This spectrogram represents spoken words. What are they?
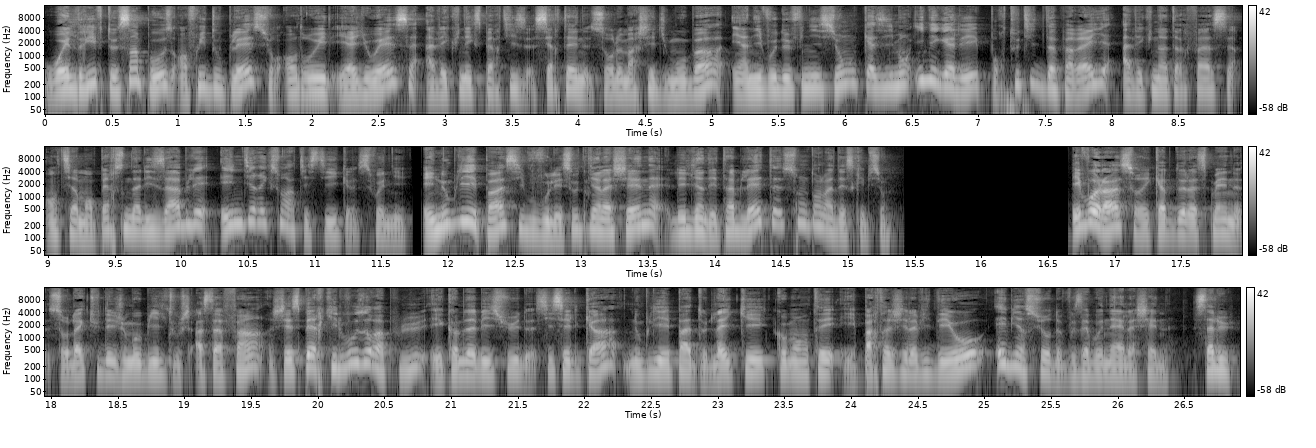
Wild Drift s'impose en free-to-play sur Android et iOS avec une expertise certaine sur le marché du MOBA et un niveau de finition quasiment inégalé pour tout type d'appareil avec une interface entièrement personnalisable et une direction artistique soignée. Et n'oubliez pas, si vous voulez soutenir la chaîne, les liens des tablettes sont dans la description. Et voilà, ce récap de la semaine sur l'actu des jeux mobiles touche à sa fin. J'espère qu'il vous aura plu et comme d'habitude, si c'est le cas, n'oubliez pas de liker, commenter et partager la vidéo et bien sûr de vous abonner à la chaîne. Salut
